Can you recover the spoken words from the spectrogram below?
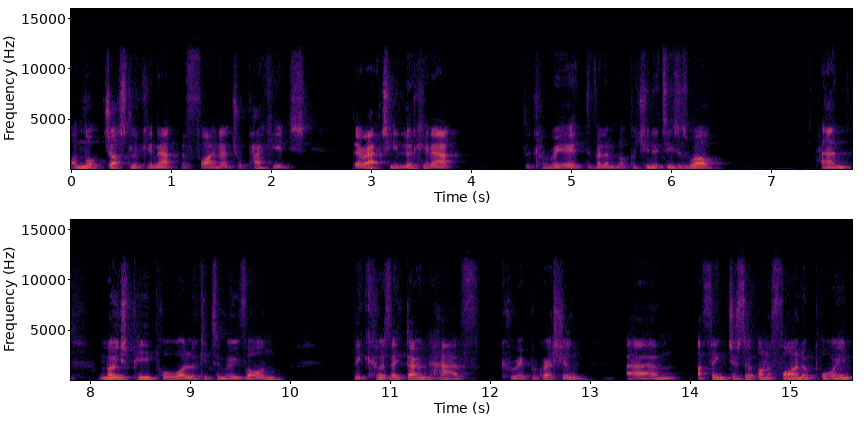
are not just looking at the financial package, they're actually looking at the career development opportunities as well. And most people are looking to move on because they don't have career progression. Um, I think just on a final point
